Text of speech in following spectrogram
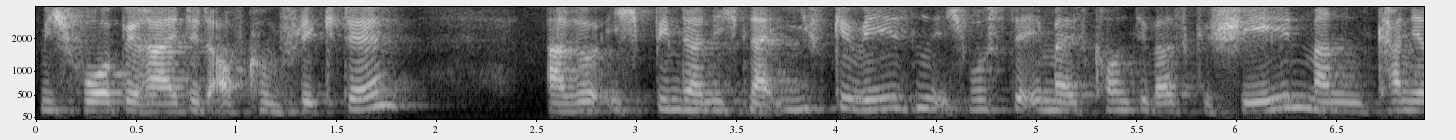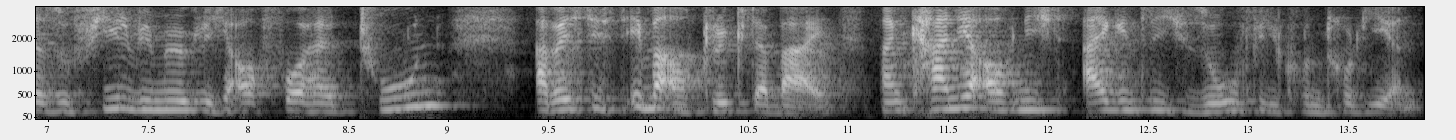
mich vorbereitet auf Konflikte. Also ich bin da nicht naiv gewesen. Ich wusste immer, es konnte was geschehen. Man kann ja so viel wie möglich auch vorher tun. Aber es ist immer auch Glück dabei. Man kann ja auch nicht eigentlich so viel kontrollieren.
